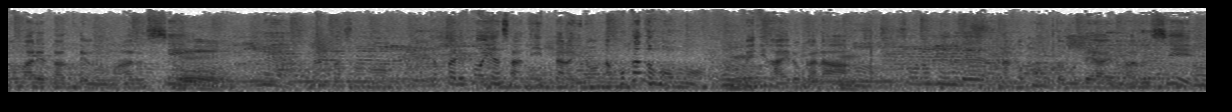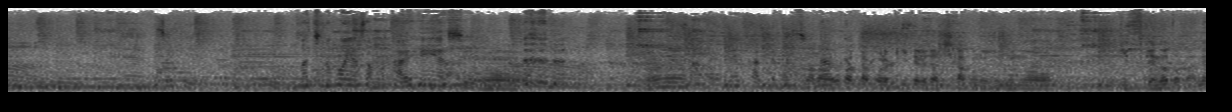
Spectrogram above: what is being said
生まれたっていうのもあるし、ねなんかそのやっぱり本屋さんに行ったらいろんな他の本も目に入るから、うん。その辺でなんか本との出会いもあるし、うん。ね、ぜひ町の本屋さんも大変やし、うん。なんでね買ってほしいなだからよかったらこれ聞いてる人は近くの自分の行きつけのとかね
